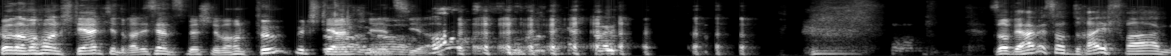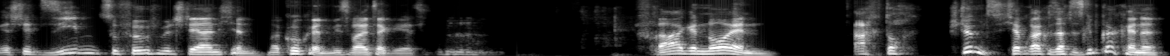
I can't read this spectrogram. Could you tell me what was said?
Komm, dann machen wir ein Sternchen dran. Ist ja ein Special. Wir machen fünf mit Sternchen Ja, jetzt hier. So, wir haben jetzt noch drei Fragen. Es steht 7 zu 5 mit Sternchen. Mal gucken, wie es weitergeht. Frage 9. Ach doch, stimmt. Ich habe gerade gesagt, es gibt gar keine,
